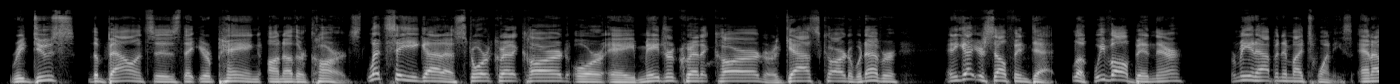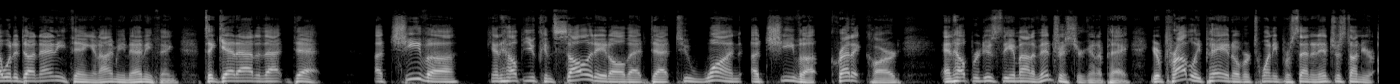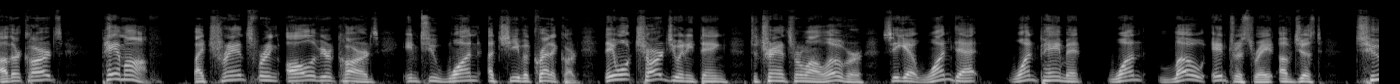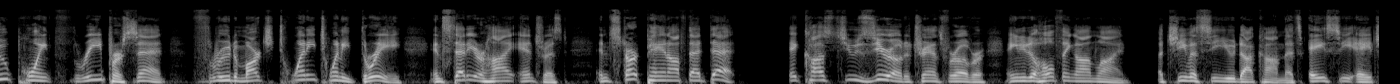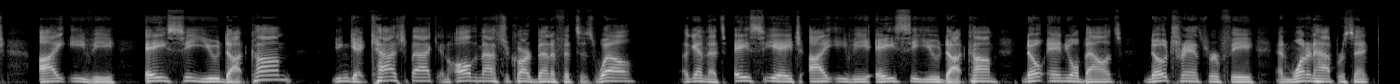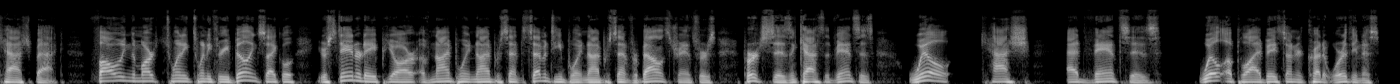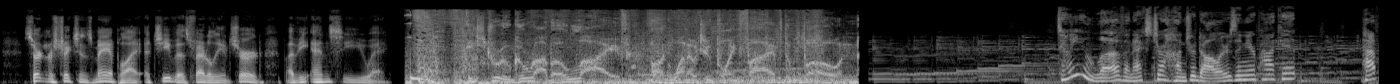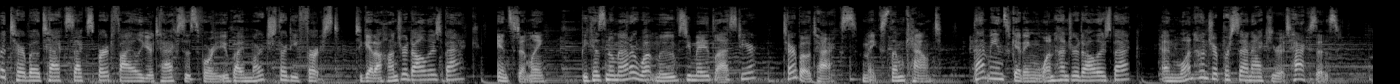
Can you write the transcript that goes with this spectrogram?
reduce the balances that you're paying on other cards. Let's say you got a store credit card or a major credit card or a gas card or whatever, and you got yourself in debt. Look, we've all been there. For me, it happened in my 20s, and I would have done anything, and I mean anything, to get out of that debt. Achieva can help you consolidate all that debt to one Achieva credit card and help reduce the amount of interest you're going to pay. You're probably paying over 20% in interest on your other cards. Pay them off by transferring all of your cards into one Achieva credit card. They won't charge you anything to transfer them all over, so you get one debt, one payment, one low interest rate of just 2.3% through to March 2023 instead of your high interest and start paying off that debt. It costs you zero to transfer over, and you do the whole thing online. AchievaCU.com. That's A C H I E V A C U.com. You can get cash back and all the MasterCard benefits as well. Again, that's A C H I E V A C U.com. No annual balance, no transfer fee, and 1.5% cash back. Following the March 2023 billing cycle, your standard APR of 9.9% to 17.9% for balance transfers, purchases, and cash advances will cash advances will apply based on your credit worthiness. Certain restrictions may apply. Achieva is federally insured by the NCUA. It's Drew Garabo live on 102.5 The Bone. Don't you love an extra $100 in your pocket? Have a TurboTax expert file your taxes for you by March 31st to get $100 back instantly. Because no matter what moves you made last year, TurboTax makes them count. That means getting $100 back and 100% accurate taxes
